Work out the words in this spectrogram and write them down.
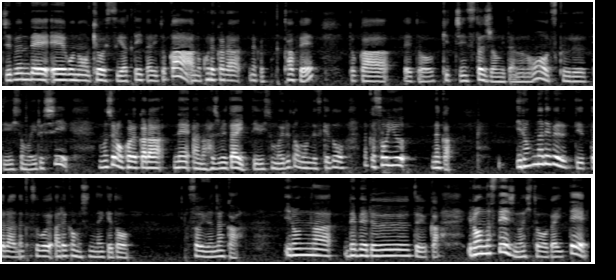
自分で英語の教室やっていたりとかあのこれからなんかカフェとか、えーと、キッチンスタジオみたいなのを作るっていう人もいるしもちろんこれからねあの始めたいっていう人もいると思うんですけどなんかそういうなんかいろんなレベルって言ったらなんかすごいあれかもしれないけどそういうなんかいろんなレベルというかいろんなステージの人がいて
